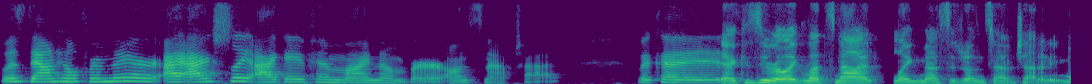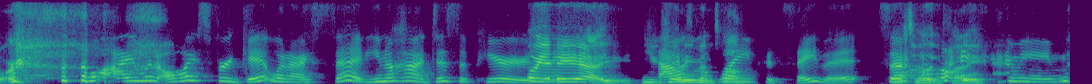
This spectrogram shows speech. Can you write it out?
was downhill from there. I actually I gave him my number on Snapchat because yeah because you were like let's not like message on snapchat anymore. Well i would always forget what i said. You know how it disappears oh yeah yeah, yeah. you can't even tell you could save it. So that's really like, funny. I mean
